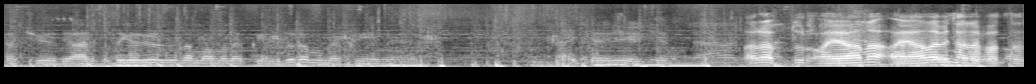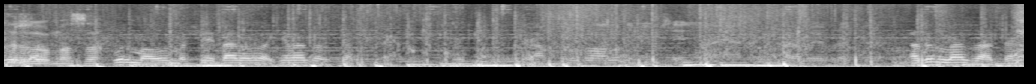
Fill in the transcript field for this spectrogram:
Kaçıyor diyor. Haritada görüyoruz adamı amına koyayım. Dur amına koyayım ya. Ya içeri Kaçıyor içeri. Arap dur ayağına ayağına bir tane patlatırız olmazsa. Vurma vurma. Şey ben ona kemer takacağım. Ben bunu bağlamayayım senin ayağına. Arabaya bırakıyorum. Kadın lan zaten.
